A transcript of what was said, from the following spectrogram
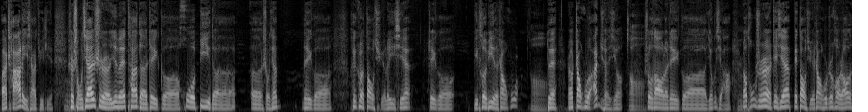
我还查了一下具体。嗯。是首先是因为它的这个货币的呃，首先那个黑客盗取了一些这个比特币的账户，哦，对，然后账户的安全性哦，受到了这个影响。嗯。然后同时这些被盗取账户之后，然后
